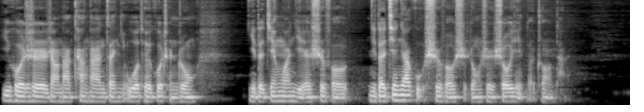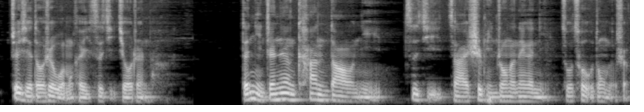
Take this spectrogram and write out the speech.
亦或是让他看看，在你卧推过程中，你的肩关节是否、你的肩胛骨是否始终是收紧的状态，这些都是我们可以自己纠正的。等你真正看到你自己在视频中的那个你做错误动作的时候，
